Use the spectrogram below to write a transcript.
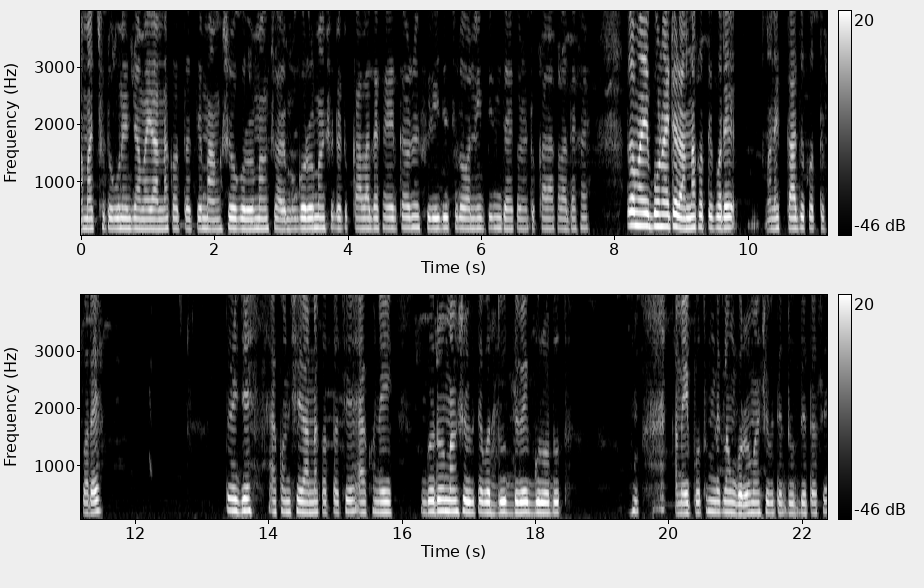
আমার ছোটো বোনের জামাই রান্না করতে হচ্ছে মাংস, গরুর মাংস, আর গরুর মাংসটা একটু কালা দেখায়। এর কারণে ফ্রিজে ছিল অনেক দিন যার কারণে একটু কালা কালা দেখায়। তো আমার এই বোন এটা রান্না করতে পারে, অনেক কাজও করতে পারে। তো এই যে এখন সে রান্না করতে করতেছে, এখন এই গরুর মাংসের ভিতরে আবার দুধ দেবে, গুঁড়ো দুধ। আমি এই প্রথম দেখলাম গরুর মাংসের ভিতরে দুধ দিতেছে।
